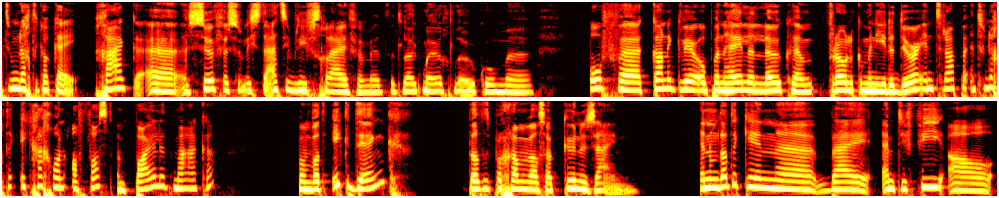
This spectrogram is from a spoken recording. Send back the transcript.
En toen dacht ik, oké, ga ik eh, een suffe sollicitatiebrief schrijven met het lijkt me echt leuk om... eh, of eh, kan ik weer op een hele leuke, vrolijke manier de deur intrappen? En toen dacht ik, ik ga gewoon alvast een pilot maken van wat ik denk dat het programma wel zou kunnen zijn. En omdat ik in, bij MTV al,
